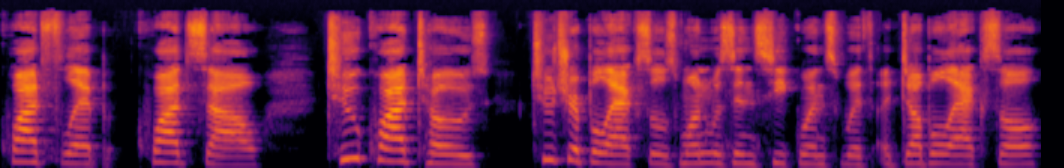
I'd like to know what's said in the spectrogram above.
quad flip quad sow two quad toes two triple axels. One was in sequence with a double axle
